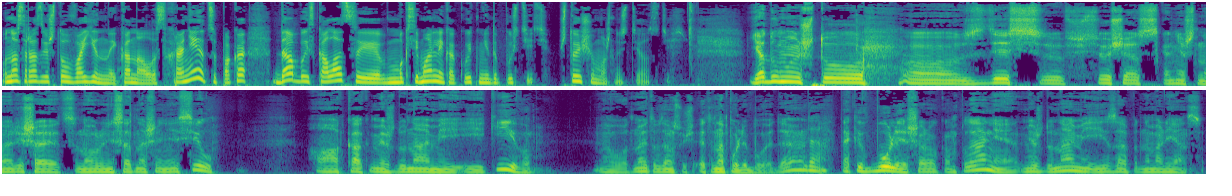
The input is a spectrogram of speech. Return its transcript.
у нас разве что военные каналы сохраняются, пока дабы эскалации максимальной какой-то не допустить. Что еще можно сделать здесь? Я думаю, что э, здесь э, все сейчас, конечно, решается на уровне соотношения сил, а как между нами и Киевом, вот. Но это в данном случае, это на поле боя, да? Да. Так и в более широком плане между нами и Западным альянсом.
